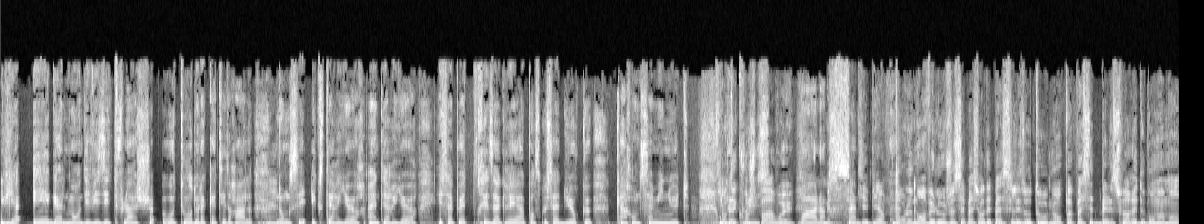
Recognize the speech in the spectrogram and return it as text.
Il y a également des visites flash autour de la cathédrale. Oui. Donc c'est extérieur, intérieur. Et ça peut être très agréable parce que ça dure que 45 minutes. On décroche plus. pas, ouais. Voilà. Mais c'est ça qui est bien. Dans le Mans vélo, je sais pas si on dépasse les autos, mais on peut passer de belles soirées, de bons moments.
